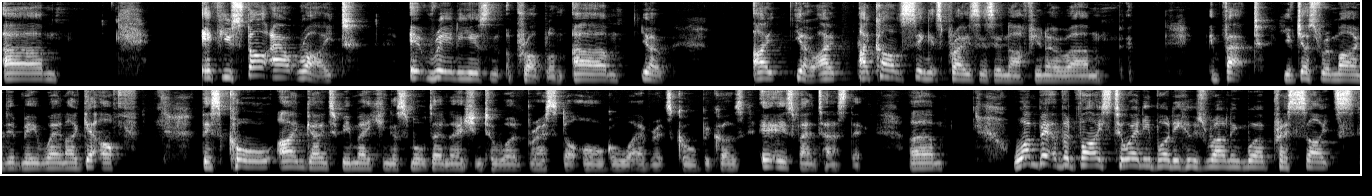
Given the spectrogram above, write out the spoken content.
um, if you start out right, it really isn't a problem. Um, you know, I you know I I can't sing its praises enough. You know, um, in fact, you've just reminded me when I get off this call, I'm going to be making a small donation to WordPress.org or whatever it's called because it is fantastic. Um, one bit of advice to anybody who's running WordPress sites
